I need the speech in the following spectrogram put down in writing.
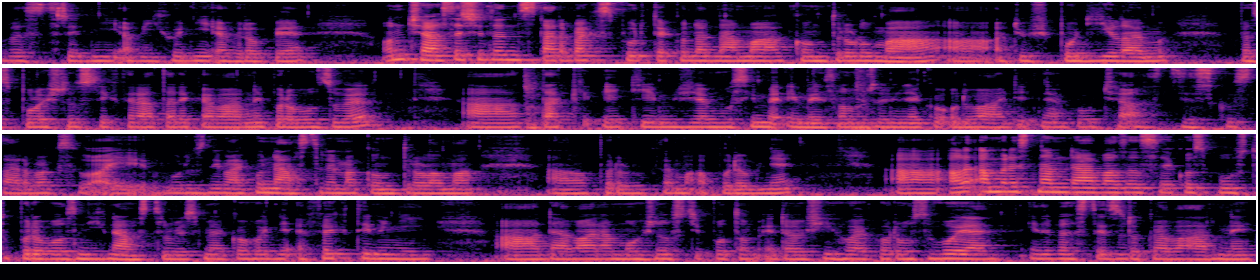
ve střední a východní Evropě. On částečně ten Starbucks furt jako nad náma kontrolu má, a ať už podílem ve společnosti, která tady kavárny provozuje, a tak je tím, že musíme i my samozřejmě jako odvádět nějakou část zisku Starbucksu a i různýma jako nástrojema, kontrolama, a produktama a podobně. A, ale Amres nám dává zase jako spoustu provozních nástrojů, jsme jako hodně efektivní a dává nám možnosti potom i dalšího jako rozvoje investic do kavárny,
